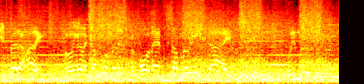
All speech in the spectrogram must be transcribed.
You'd better hurry. We've only got a couple of minutes before that submarine dives. We're moving.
